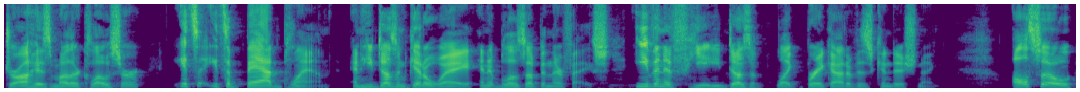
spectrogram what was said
draw his mother closer, it's it's a bad plan. And he doesn't get away and it blows up in their face, even if he doesn't like break out of his conditioning. Also,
